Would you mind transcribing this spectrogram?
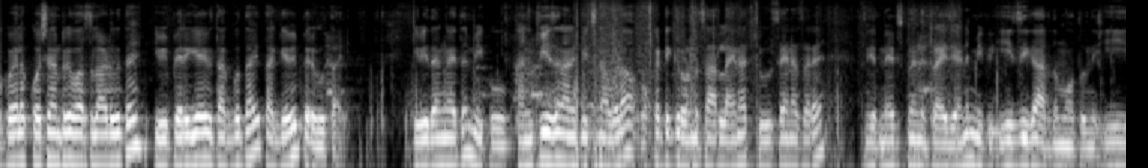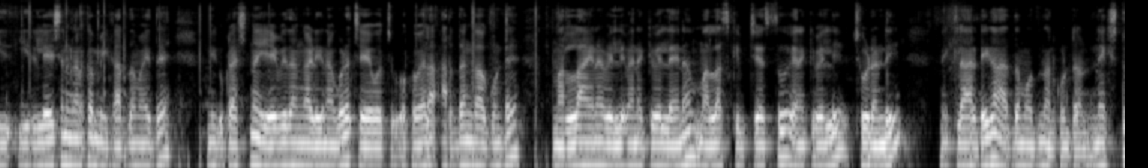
ఒకవేళ క్వశ్చన్ రివర్స్లో అడిగితే ఇవి పెరిగేవి తగ్గుతాయి తగ్గేవి పెరుగుతాయి. ఈ విధంగా అయితే మీకు కన్ఫ్యూజన్ అనిపించినా కూడా ఒకటికి రెండు సార్లు అయినా చూసైనా సరే మీరు నేర్చుకుని ట్రై చేయండి. మీకు ఈజీగా అర్థమవుతుంది. ఈ ఈ రిలేషన్ కనుక మీకు అర్థమైతే మీకు ప్రశ్న ఏ విధంగా అడిగినా కూడా చేయవచ్చు. ఒకవేళ అర్థం కాకుంటే మళ్ళీ అయినా వెళ్ళి వెనక్కి వెళ్ళి అయినా మళ్ళీ స్కిప్ చేస్తూ వెనక్కి వెళ్ళి చూడండి. మీకు క్లారిటీగా అర్థమవుతుంది అనుకుంటాను. నెక్స్ట్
